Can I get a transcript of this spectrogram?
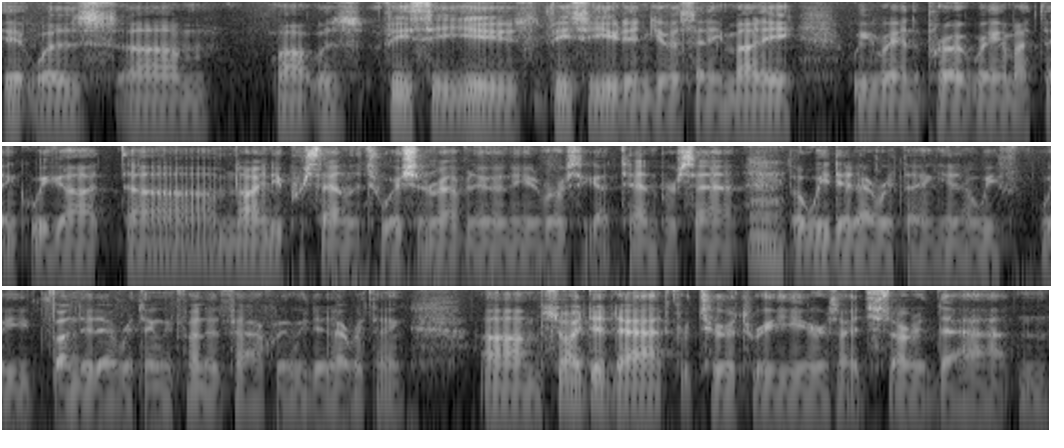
it was. Um, well, it was VCU's. VCU didn't give us any money. We ran the program. I think we got um, 90% of the tuition revenue, and the university got 10%. But we did everything. You know, we we funded everything. We funded faculty. We did everything. Um, so I did that for two or three years. I had started that, and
